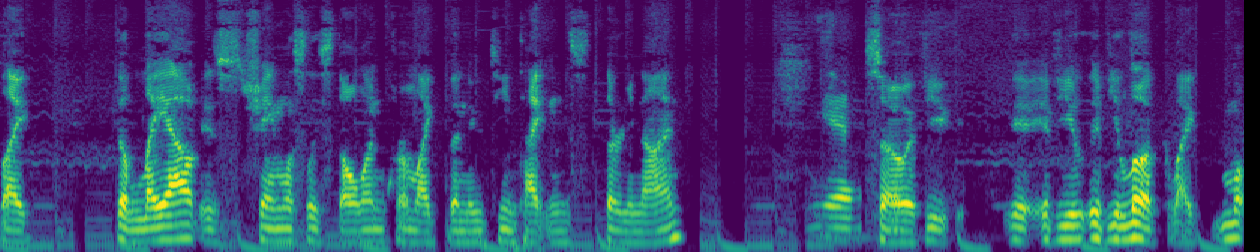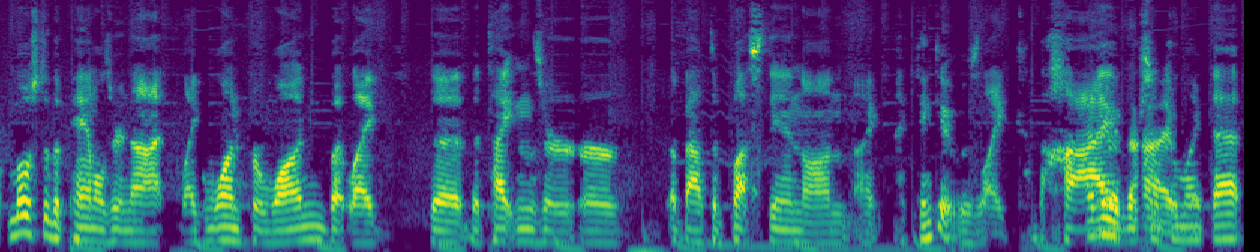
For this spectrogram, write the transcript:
like the layout is shamelessly stolen from like the new Teen Titans 39. yeah. So if you if you if you look like mo most of the panels are not like one for one, but like the the Titans are, are about to bust in on I, I think it was like the I think it hive was or the something Hive. like that.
